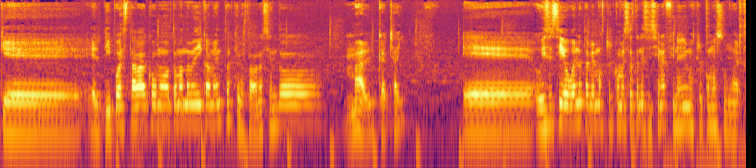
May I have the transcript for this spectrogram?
que el tipo estaba como tomando medicamentos que lo estaban haciendo mal, ¿cachai? Eh, hubiese sido bueno también mostrar cómo esa transición al final y mostrar cómo su muerte.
